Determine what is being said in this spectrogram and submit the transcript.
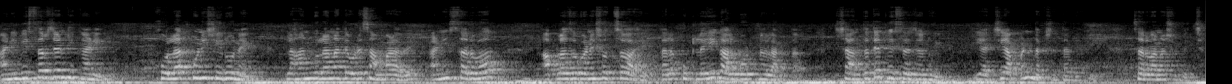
आणि विसर्जन ठिकाणी खोलात कोणी शिरू नये. लहान मुलांना तेवढे सांभाळावे. आणि सर्व आपला जो गणेशोत्सव आहे त्याला कुठलंही गालबोट न लागता शांततेत विसर्जन होईल याची आपण दक्षता घ्यावी सर्वांना शुभेच्छा.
